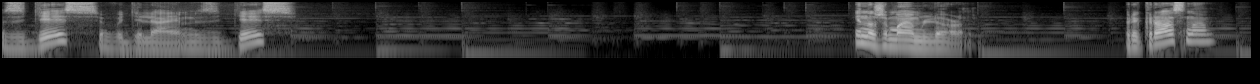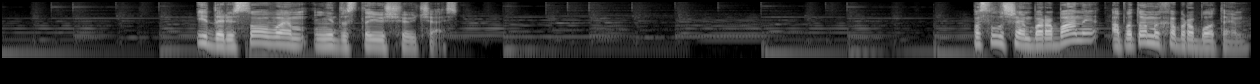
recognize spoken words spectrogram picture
здесь, выделяем здесь. И нажимаем Learn. Прекрасно. И дорисовываем недостающую часть. Послушаем барабаны, а потом их обработаем.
